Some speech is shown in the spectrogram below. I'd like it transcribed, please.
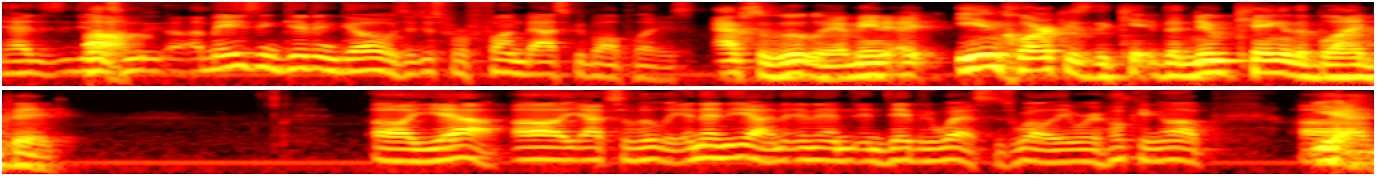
had you know, oh. some amazing give and goes. It just were fun basketball plays. Absolutely. I mean, uh, Ian Clark is the the new king of the blind pig. Uh, yeah, uh, absolutely. And then yeah, and, and then and David West as well. They were hooking up. Um, yeah.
